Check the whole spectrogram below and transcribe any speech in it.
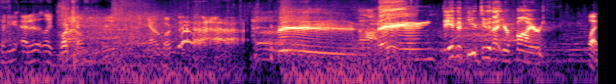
Can you edit it like What out going, Ah. Dave, if you do that, you're fired. What?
